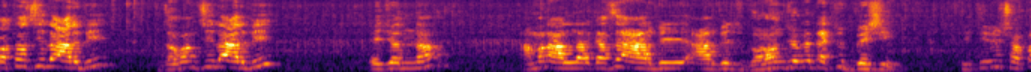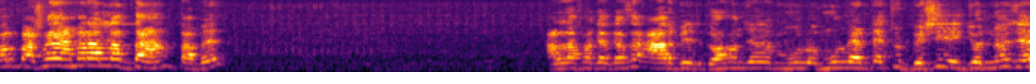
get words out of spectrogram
কথা ছিল আরবি, জবান ছিল আরবি এই জন্য আমার আল্লাহর কাছে আরবি, আরবির গ্রহণযোগ্যতা একটু বেশি। পৃথিবীর সকল ভাষায় আমার আল্লাহর দান, তবে আল্লাহ পাকের কাছে আরবির গ্রহণযোগ্য মূল মূল্যায়নটা একটু বেশি এই জন্য যে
